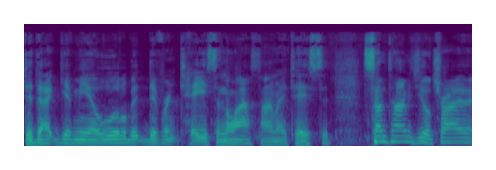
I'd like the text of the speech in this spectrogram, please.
Did that give me a little bit different taste than the last time I tasted? Sometimes you'll try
